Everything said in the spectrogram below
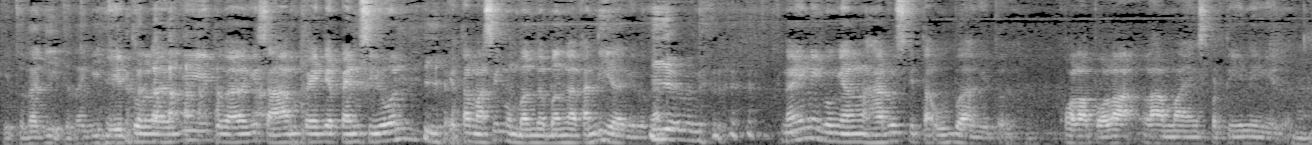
itu lagi itu lagi. Itu lagi itu lagi sampai dia pensiun kita masih membangga banggakan dia gitu kan. Iya benar nah ini Gung yang harus kita ubah gitu. Pola-pola lama yang seperti ini gitu. Hmm.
